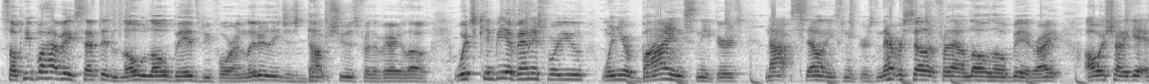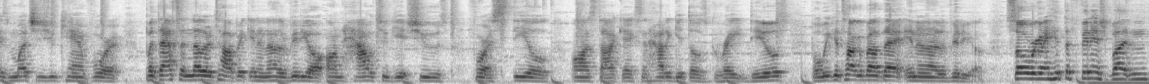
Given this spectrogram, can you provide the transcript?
So people have accepted low, low bids before and literally just dump shoes for the very low, which can be advantage for you when you're buying sneakers, not selling sneakers. Never sell it for that low, low bid, right? Always try to get as much as you can for it. But that's another topic in another video on how to get shoes for a steal on StockX and how to get those great deals. But we can talk about that in another video. So we're gonna hit the finish button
